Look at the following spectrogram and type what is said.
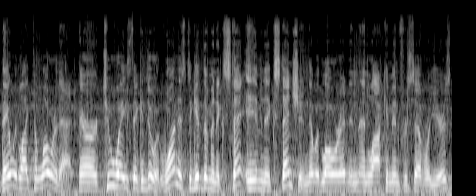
they would like to lower that. There are two ways they can do it. One is to give them an, exten- an extension that would lower it and, and, lock him in for several years.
